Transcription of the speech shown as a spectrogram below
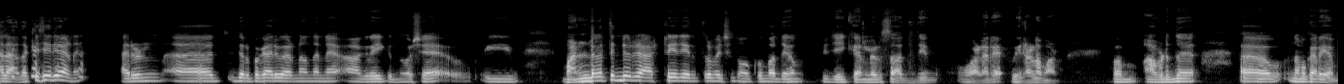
അല്ല അതൊക്കെ ശരിയാണ്. അരുൺ ചെറുപ്പക്കാർ വരണമെന്ന് തന്നെ ആഗ്രഹിക്കുന്നു. പക്ഷേ ഈ മണ്ഡലത്തിന്റെ ഒരു രാഷ്ട്രീയ ചരിത്രം വെച്ച് നോക്കുമ്പോൾ അദ്ദേഹം വിജയിക്കാനുള്ള ഒരു സാധ്യതയും വളരെ വിരളമാണ്. അപ്പം അവിടുന്ന് നമുക്കറിയാം.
